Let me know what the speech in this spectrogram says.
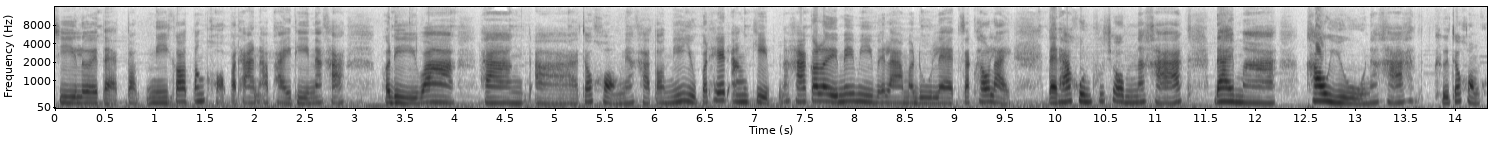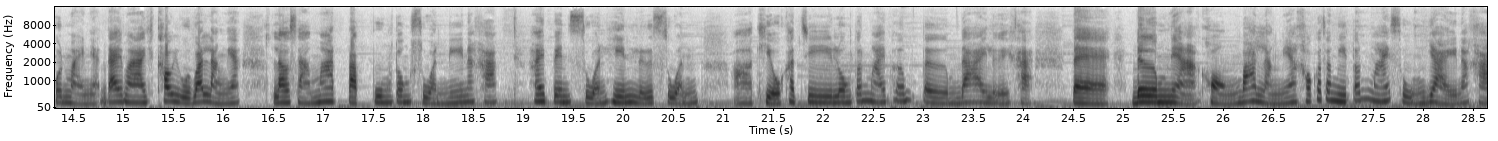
จีเลย แต่ตอนนี้ก็ต้องขอประทานอภัยทีนะคะ พอดีว่าทางาเจ้าของเนี่ยค่ะตอนนี้อยู่ประเทศอังกฤษนะคะ ก็เลยไม่มีเวลามาดูแลสักเท่าไหร่ แต่ถ้าคุณผู้ชมนะคะ ได้มาเข้าอยู่นะคะ คือเจ้าของคนใหม่เนี่ยได้มาเข้าอยู่บ้านหลังเนี่ยเราสามารถปรับปรุงตรงสวนนี้นะคะ ให้เป็นสวนหินหรือสวนเขียวขจีลงต้นไม้เพิ่มเติมได้เลยค่ะ แต่เดิมเนี่ยของบ้านหลังเนี้ยเขาก็จะมีต้นไม้สูงใหญ่นะคะ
